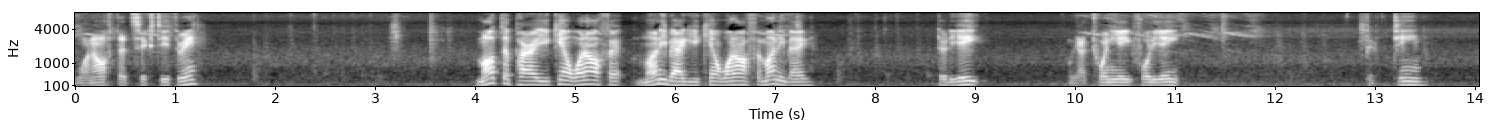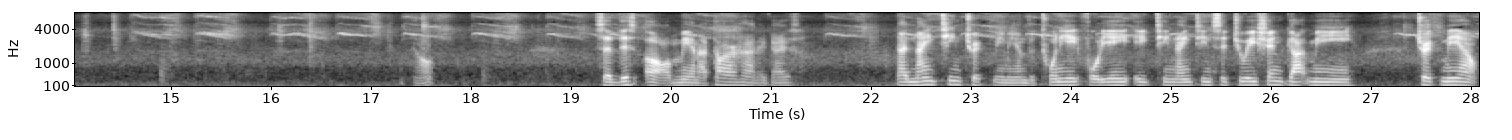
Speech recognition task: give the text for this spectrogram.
One off, that 63. Multiplier, you can't one off it. Money bag, you can't one off a money bag. 38. We got 28, 48. 15. No. Said this, oh man, I thought I had it, guys. That 19 tricked me, man. The 28, 48, 18, 19 situation got me, tricked me out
